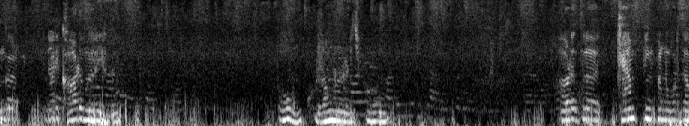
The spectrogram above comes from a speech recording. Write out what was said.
அங்கே பின்னாடி காடு மாதிரி இருக்கு. பண்ண கொடுத்தாங்கன்னா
